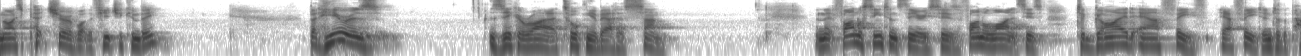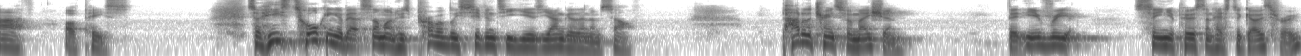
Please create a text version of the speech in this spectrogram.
nice picture of what the future can be. But here is Zechariah talking about his son. And that final sentence there, he says, the final line, it says, to guide our feet, our feet into the path of peace. So he's talking about someone who's probably 70 years younger than himself. Part of the transformation that every senior person has to go through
